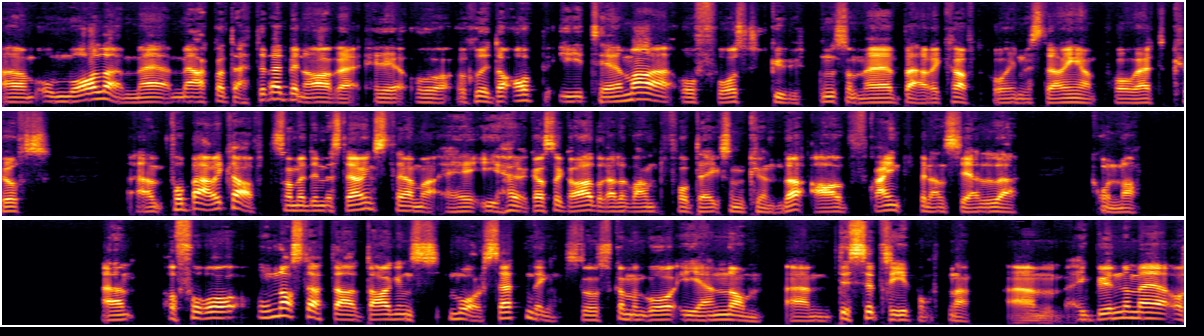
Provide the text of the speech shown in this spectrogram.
Um, og målet med, med, akkurat dette webinaret er å rydde opp i temaet og få skuten som er bærekraft og investeringer på et kurs for bærekraft som et investeringstema er i høyeste grad relevant for deg som kunde av rent finansielle grunner. Um, og For å understøtte dagens målsetning, så skal vi gå igjennom um, disse tre punktene. Um, jeg begynner med å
